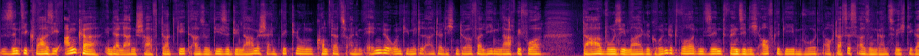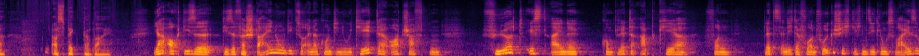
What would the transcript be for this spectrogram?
sind sie quasi Anker in der Landschaft. Dort geht also diese dynamische Entwicklung, kommt da zu einem Ende und die mittelalterlichen Dörfer liegen nach wie vor da, wo sie mal gegründet worden sind, wenn sie nicht aufgegeben wurden. Auch das ist also ein ganz wichtiger Aspekt dabei. Ja, auch diese, diese Versteinung, die zu einer Kontinuität der Ortschaften führt, ist eine komplette Abkehr von letztendlich der vor- und frühgeschichtlichen Siedlungsweise.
